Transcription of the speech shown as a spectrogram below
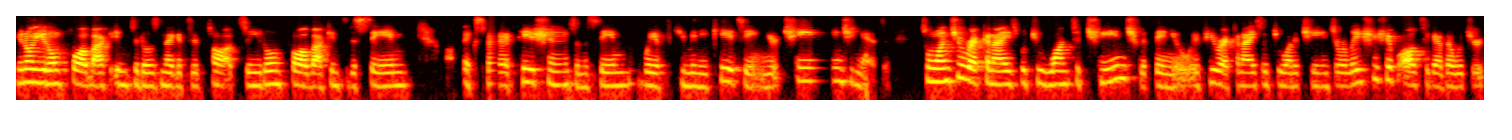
You know, you don't fall back into those negative thoughts and you don't fall back into the same expectations and the same way of communicating. You're changing it. So once you recognize what you want to change within you, if you recognize that you want to change the relationship altogether with your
